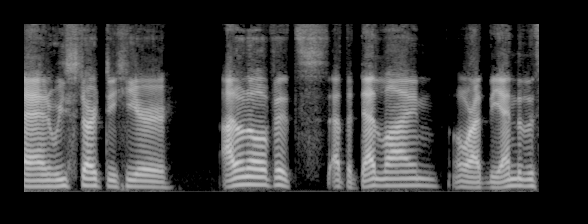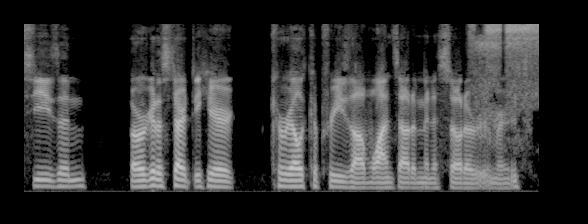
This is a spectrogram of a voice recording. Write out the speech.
And we start to hear, I don't know if it's at the deadline or at the end of the season, but we're gonna start to hear Kirill Kaprizov wants out of Minnesota rumors.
